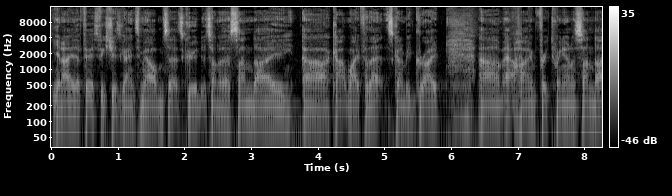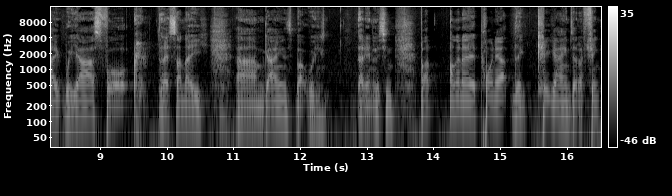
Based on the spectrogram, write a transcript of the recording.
you know, the first fixture is against Melbourne, so that's good. It's on a Sunday. Uh, can't wait for that. It's going to be great. Um, at home, 320 on a Sunday. We asked for less Sunday um, games, but we they didn't listen. But I'm going to point out the key games that I think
